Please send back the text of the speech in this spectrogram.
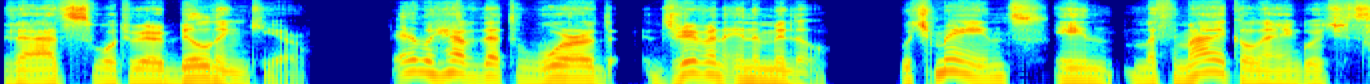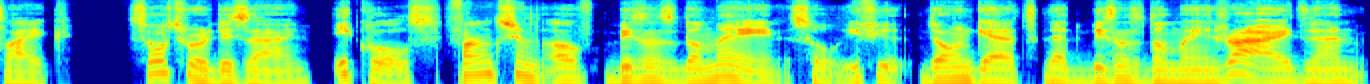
That's what we are building here. And we have that word driven in the middle, which means in mathematical language, it's like software design equals function of business domain. So if you don't get that business domain right, then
